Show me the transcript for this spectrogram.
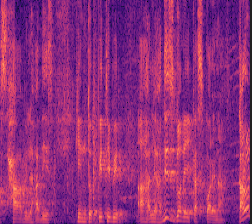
আসহাবিল হাদিস। কিন্তু পৃথিবীর আহলে হাদিসগণ এই কাজ করে না। কারণ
